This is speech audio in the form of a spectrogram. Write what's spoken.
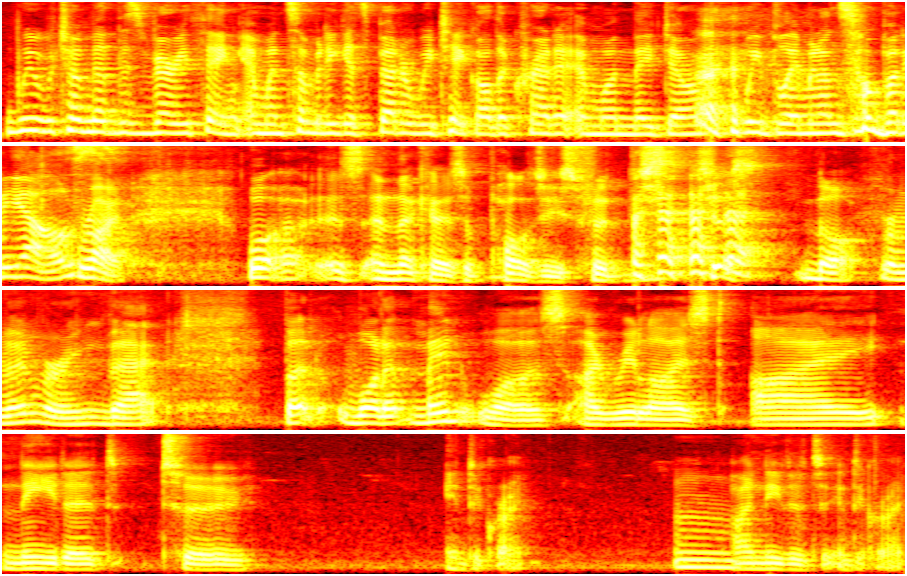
we were talking about this very thing and when somebody gets better we take all the credit and when they don't we blame it on somebody else right. Well, uh, in that case, apologies for just, just not remembering that. But what it meant was I realized I needed to integrate. I needed to integrate.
